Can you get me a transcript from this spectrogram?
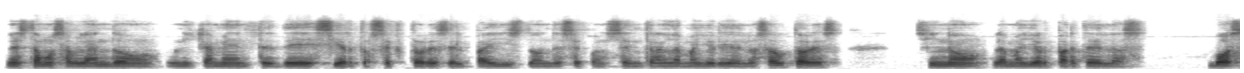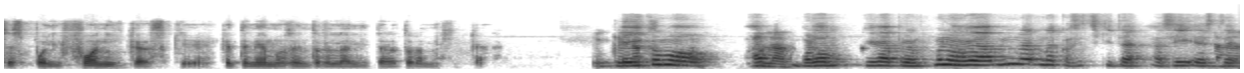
No estamos hablando únicamente de ciertos sectores del país donde se concentran la mayoría de los autores, sino la mayor parte de las voces polifónicas que, tenemos dentro de la literatura mexicana. Y como, ah, perdón, iba a bueno, una, una, cosa chiquita, así, este,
